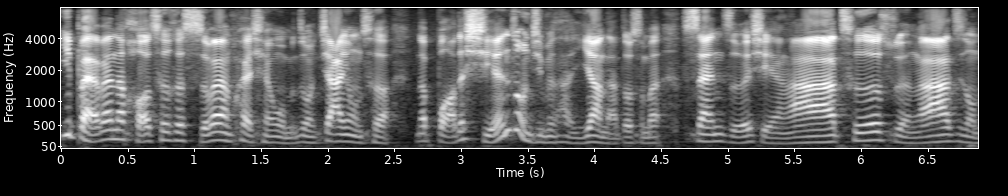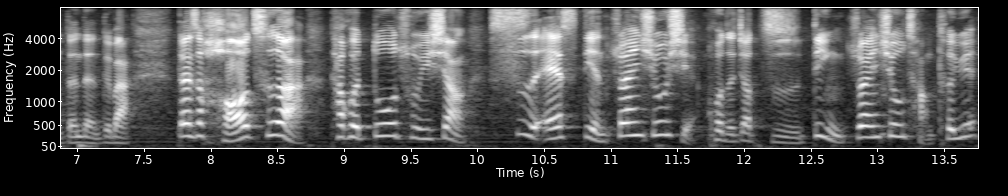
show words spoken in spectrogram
一百万的豪车和十万块钱我们这种家用车，那保的险种基本上一样的，都什么三者险啊、车损啊这种等等，对吧？但是豪车啊，它会多出一项四 S 店专修险，或者叫指定专修厂特约。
